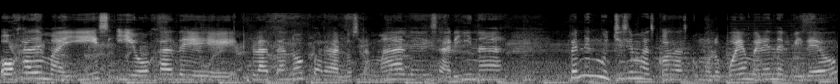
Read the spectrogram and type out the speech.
hoja de maíz y hoja de plátano para los tamales, harina, venden muchísimas cosas como lo pueden ver en el video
